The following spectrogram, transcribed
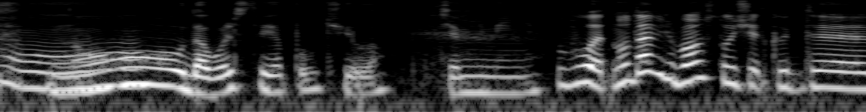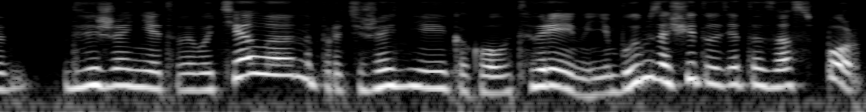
Но удовольствие я получила, тем не менее. Вот, ну да, в любом случае, это какое-то движение твоего тела на протяжении какого-то времени. Будем засчитывать это за спорт.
